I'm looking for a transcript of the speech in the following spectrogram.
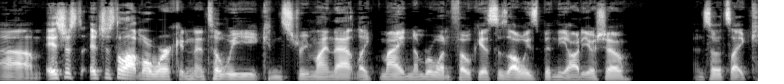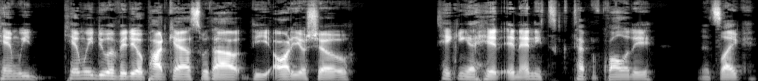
Um, it's just it's just a lot more work, and until we can streamline that, like my number one focus has always been the audio show, and so it's like, can we can we do a video podcast without the audio show taking a hit in any type of quality? And it's like,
